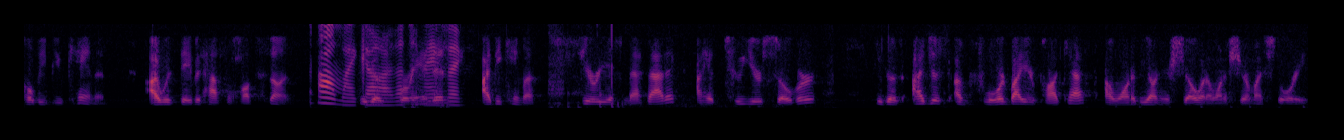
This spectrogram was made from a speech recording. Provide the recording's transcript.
Hobie Buchanan. I was David Hasselhoff's son. Oh my He goes, God, that's amazing. I became a serious meth addict. I had two years sober. He goes, I just, I'm floored by your podcast. I want to be on your show and I want to share my story.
